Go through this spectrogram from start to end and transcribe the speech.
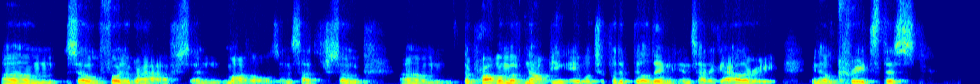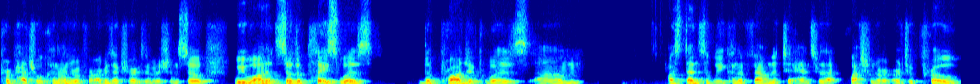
um, so photographs and models and such. So um, the problem of not being able to put a building inside a gallery, you know, creates this perpetual conundrum for architecture exhibitions. So we wanted, so the place was, the project was um, ostensibly kind of founded to answer that question or, or to probe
